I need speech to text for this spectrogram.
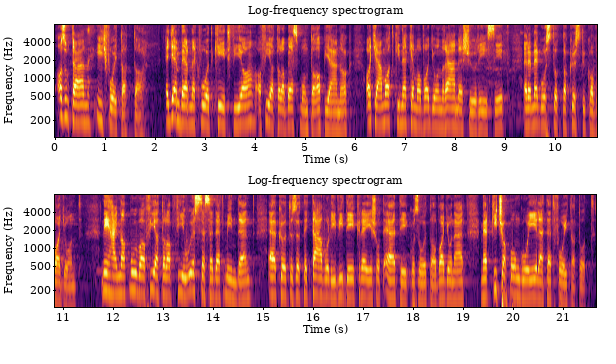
Azután így folytatta. Egy embernek volt két fia, a fiatalabb ezt mondta apjának, atyám, add ki nekem a vagyon rámeső részét, erre megosztotta köztük a vagyont. Néhány nap múlva a fiatalabb fiú összeszedett mindent, elköltözött egy távoli vidékre, és ott eltékozolta a vagyonát, mert kicsapongó életet folytatott.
